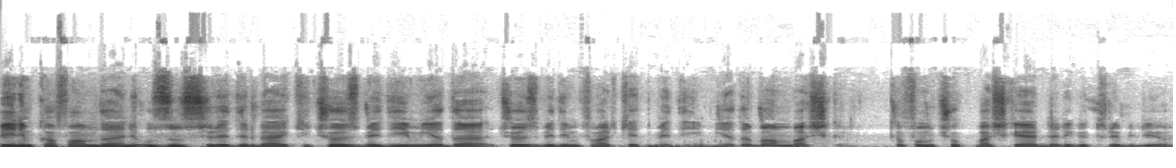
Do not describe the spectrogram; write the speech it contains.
benim kafamda hani uzun süredir belki çözmediğim ya da çözmediğimi fark etmediğim ya da bambaşka. Kafamı çok başka yerlere götürebiliyor.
